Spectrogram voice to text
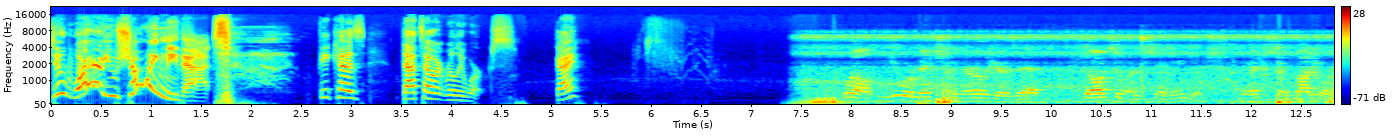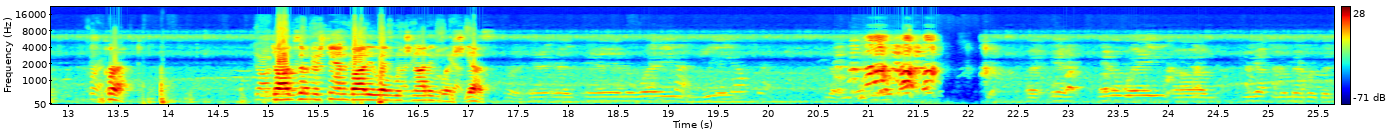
dude, why are you showing me that? because that's how it really works. Okay? Well, you were mentioning earlier that dogs don't understand English. They understand body language. Correct. Dogs understand body language, not English, yes. Right, and, and, and in a way, we, They don't fret. no, in- yeah, uh, in, in a way, um, we have to remember that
